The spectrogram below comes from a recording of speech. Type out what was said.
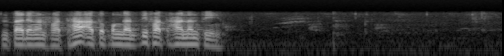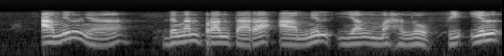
Entah dengan fathah atau pengganti fathah nanti. Amilnya dengan perantara amil yang mahzuf. Fi'il,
